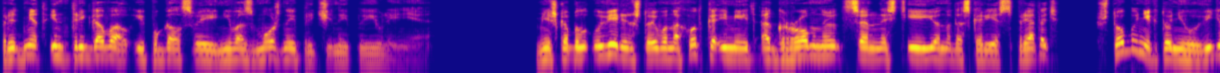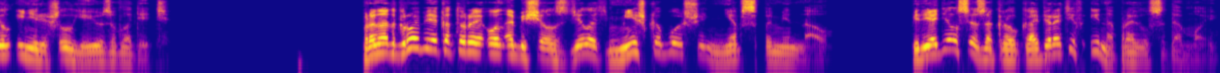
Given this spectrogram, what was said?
Предмет интриговал и пугал своей невозможной причиной появления. Мишка был уверен, что его находка имеет огромную ценность, и ее надо скорее спрятать, чтобы никто не увидел и не решил ею завладеть. Про надгробие, которое он обещал сделать, Мишка больше не вспоминал. Переоделся, закрыл кооператив и направился домой.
